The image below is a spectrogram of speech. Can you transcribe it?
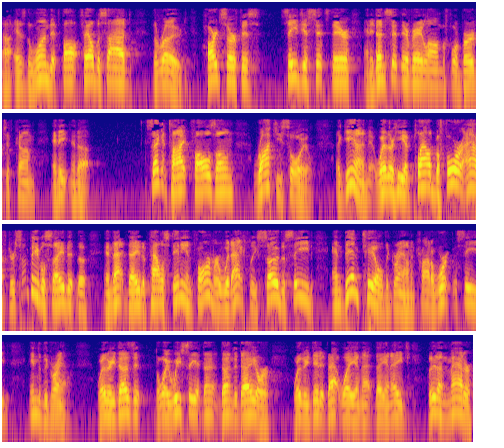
uh, as the one that fall, fell beside the road. Hard surface, seed just sits there, and it doesn't sit there very long before birds have come and eaten it up. Second type falls on rocky soil. Again, whether he had plowed before or after, some people say that the, in that day the Palestinian farmer would actually sow the seed and then till the ground and try to work the seed into the ground. Whether he does it the way we see it done, done today or whether he did it that way in that day and age, but it doesn't matter.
